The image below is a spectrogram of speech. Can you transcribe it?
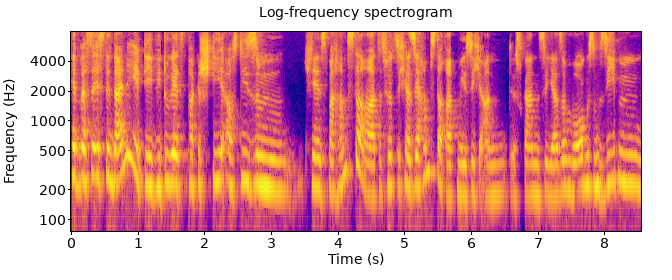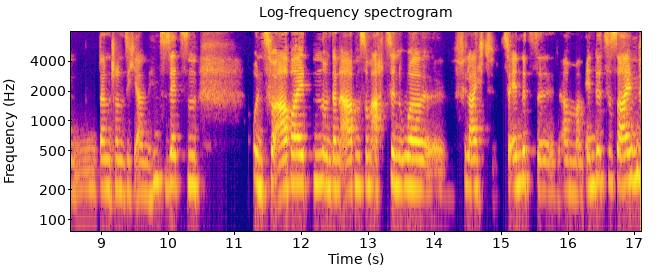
Ja, was ist denn deine Idee, wie du jetzt praktisch die aus diesem, ich nenne es mal Hamsterrad, das hört sich ja sehr Hamsterradmäßig an, das Ganze, ja, so morgens um sieben dann schon sich hinzusetzen und zu arbeiten und dann abends um 18 Uhr vielleicht zu Ende, ähm, am Ende zu sein,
